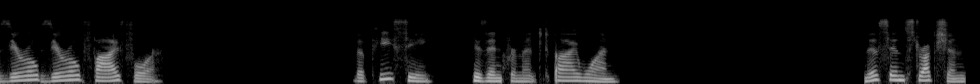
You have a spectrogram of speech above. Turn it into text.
0054. The PC is incremented by 1. This instruction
